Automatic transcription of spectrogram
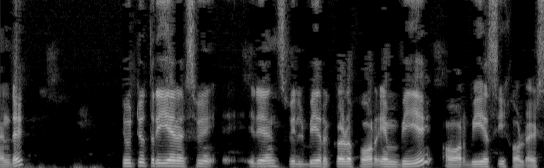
and 2 to 3 year experience will be required for MBA or BSc holders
